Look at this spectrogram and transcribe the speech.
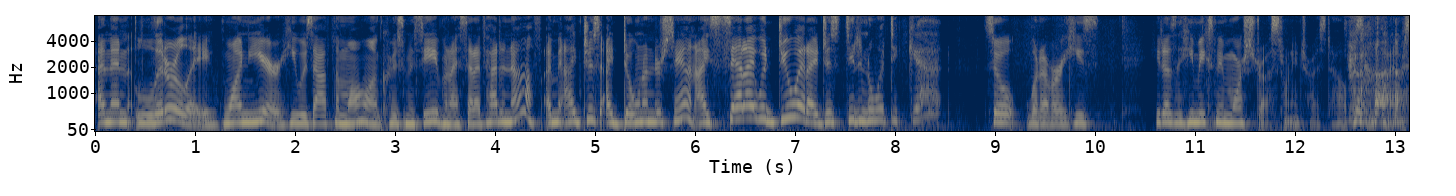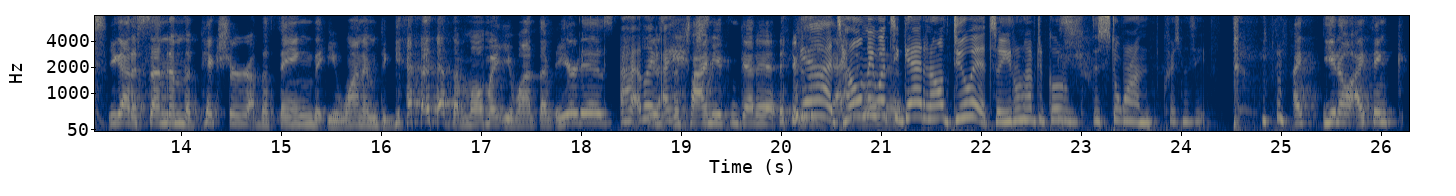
And then literally one year he was at the mall on Christmas Eve and I said, I've had enough. I mean, I just, I don't understand. I said I would do it. I just didn't know what to get. So whatever. He's, he doesn't, he makes me more stressed when he tries to help sometimes. you got to send him the picture of the thing that you want him to get at the moment you want them. Here it is. Uh, like, Here's I, the time you can get it. Here's yeah. Exactly tell me what, what to get and I'll do it. So you don't have to go to the store on Christmas Eve. I, you know, I think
